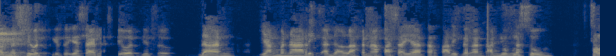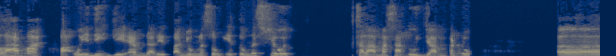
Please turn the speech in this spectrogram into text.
okay. nge-shoot gitu ya, saya nge-shoot gitu. Dan yang menarik adalah kenapa saya tertarik dengan Tanjung Lesung. Selama Pak Widi GM dari Tanjung Lesung itu nge-shoot selama satu jam penuh, uh,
